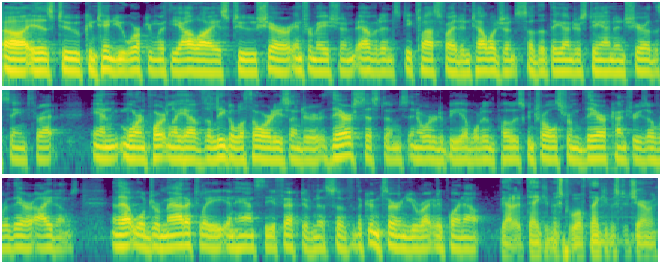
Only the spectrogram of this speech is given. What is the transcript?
uh, is to continue working with the allies to share information, evidence, declassified intelligence so that they understand and share the same threat and more importantly, have the legal authorities under their systems in order to be able to impose controls from their countries over their items. And that will dramatically enhance the effectiveness of the concern you rightly point out. Got it. Thank you, Mr. Wolf. Thank you, Mr. Chairman.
